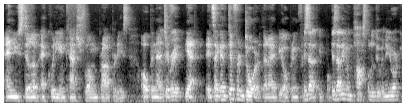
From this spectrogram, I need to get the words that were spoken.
and you still have equity and cash flowing properties. Open that That's different. great. Yeah, it's like a different door that I'd be opening for Is some that people. is that even possible to do in New York?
